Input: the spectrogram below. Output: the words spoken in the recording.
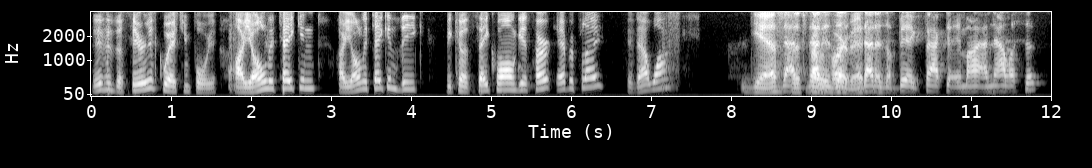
This is a serious question for you. Are you only taking Are you only taking Zeke because Saquon gets hurt every play? Is that why? yes, That, that's that probably is part a, of it. that is a big factor in my analysis.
